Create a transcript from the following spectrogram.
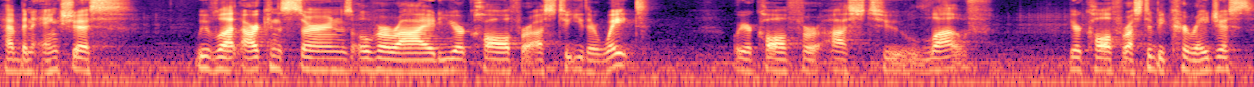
have been anxious. We've let our concerns override your call for us to either wait or your call for us to love, your call for us to be courageous,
